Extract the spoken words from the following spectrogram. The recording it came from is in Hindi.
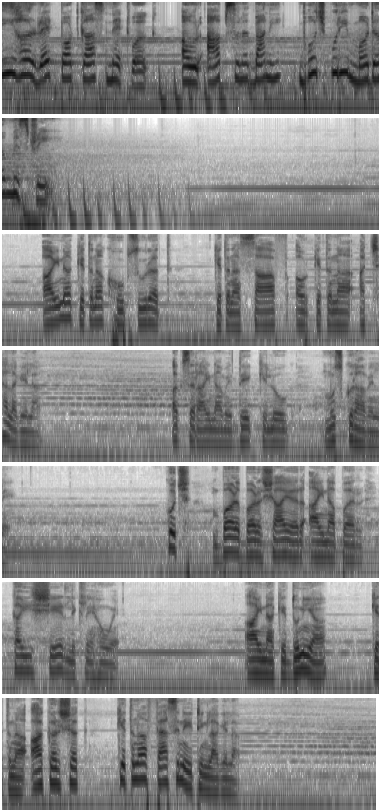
हर रेड पॉडकास्ट नेटवर्क और आप सुनत बानी भोजपुरी मर्डर मिस्ट्री। आईना कितना खूबसूरत, कितना साफ़ और कितना अच्छा लगेला। अक्सर आईना में देख के लोग मुस्कुरावेले कुछ बड़ बड़ शायर आईना पर कई शेर लिखले हुए। आईना की दुनिया कितना आकर्षक कितना फैसिनेटिंग लागेला।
